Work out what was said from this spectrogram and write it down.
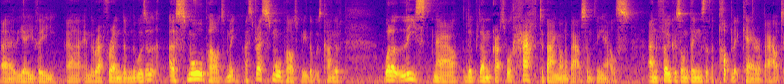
uh, the AV uh, in the referendum, there was a, a small part of me, I stress small part of me, that was kind of, well, at least now the Liberal Democrats will have to bang on about something else and focus on things that the public care about,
